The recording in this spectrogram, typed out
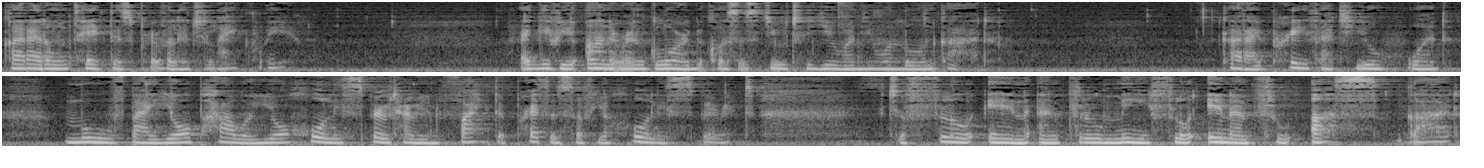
God, I don't take this privilege lightly. I give you honor and glory because it's due to you and you alone, God. God, I pray that you would move by your power, your Holy Spirit. I invite the presence of your Holy Spirit to flow in and through me, flow in and through us, God,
